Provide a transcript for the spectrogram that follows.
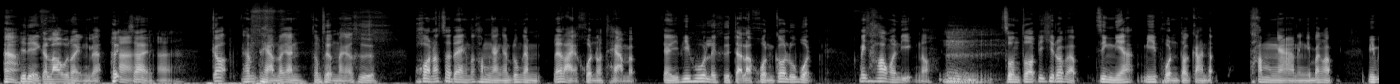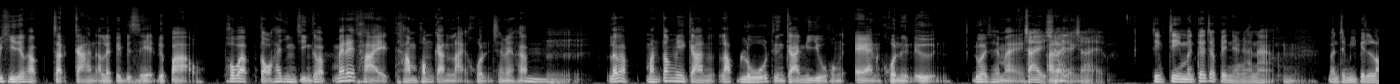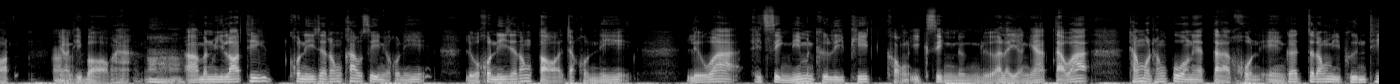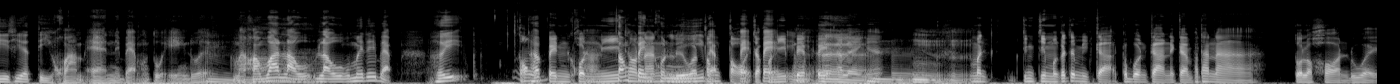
อะพี่เดชก็เล่าไปหน่อยหนึงแล้วอ่าใช่อ่าก็ทำแถมแล้วกันเสริมๆหน่อยก็คือ พอนักแสดงต้องทำงานกันร่วมกันหลายๆคนเนาะแถมแบบอย่างที่พี่พูดเลยคือ แต่ละคนก็รู้บทไม่เท่ากันอีกเนาะอืมส่วนตัวพี่คิดว่าแบบสิ่งเนี้ยมีผลต่อการแบบทำงานยังไงบ้างแบบมีวิธีที่แบบจัดการอะไรเป็นพิเศษหรือเปล่า เพราะแบบต่อให้จริง ๆ ก็แบบไม่ได้ถ่ายทำพร้อมกันหลายคนใช่ไหมครับอืมอืม แล้วแบบมันต้องมีการรับรู้ถึงการมีอยู่ของแอนคนอื่น ๆ ด้วยใช่ไหมใช่อะไรใช่อย่างเงี้ยใช่จริง ๆ มันก็จะเป็นอย่างนั้นนะอืมมันจะมีเป็นล็อตอ่าอย่างที่บอกฮะอ่าฮะอ่ามันมีล็อตที่คนนี้จะต้องเข้าซีนกับคนนี้ หรือว่าคนนี้จะต้องต่อจากคนนี้ หรือว่าไอ้สิ่งนี้มันคือ repeat ของอีกสิ่งหนึ่งหรืออะไรอย่างเงี้ย แต่ว่าทั้งหมดทั้งปวงเนี่ย แต่ละคนเองก็จะต้องมีพื้นที่ที่จะตีความแอนในแบบของตัวเองด้วย หมายความว่าเราเราไม่ได้แบบเฮ้ย ต้องถ้าเป็นคนนี้ต้องเท่าเป็นนั้นคนนี้หรือว่าต้องต่อแบบจากคนนี้เป๊ะๆเป๊ะๆเออออะไรเงี้ยอืมอืมอืมมันจริง ๆ มันก็จะมีกะกระบวนการในการพัฒนาตัวละครด้วย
